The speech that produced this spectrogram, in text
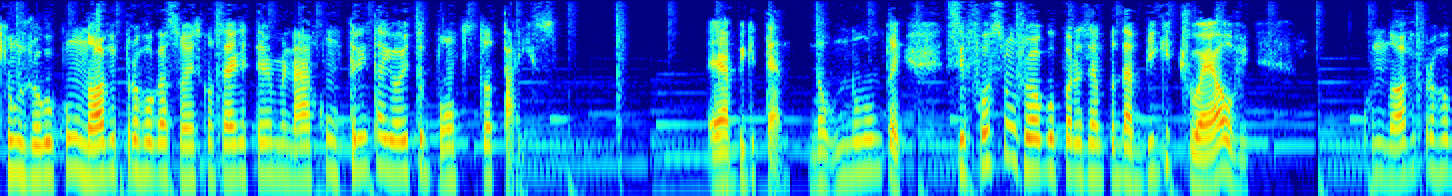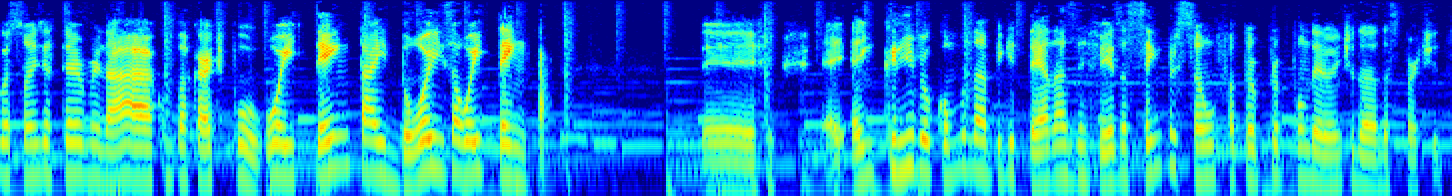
que um jogo com nove prorrogações consegue terminar com 38 pontos totais. É a Big Ten. Não, não, tem. Se fosse um jogo, por exemplo, da Big 12, com nove prorrogações ia terminar com placar tipo 82 a 80. É, é, é, incrível como na Big Ten as defesas sempre são o fator preponderante da, das partidas.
